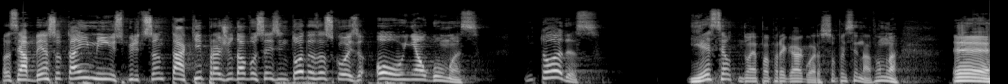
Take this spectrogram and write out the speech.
Fala assim: a bênção está em mim, o Espírito Santo está aqui para ajudar vocês em todas as coisas, ou em algumas. Em todas. E esse é o, não é para pregar agora, só para ensinar. Vamos lá. É,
